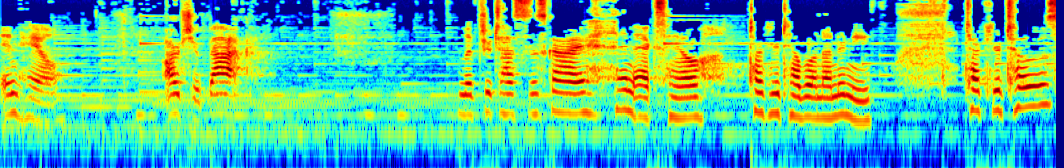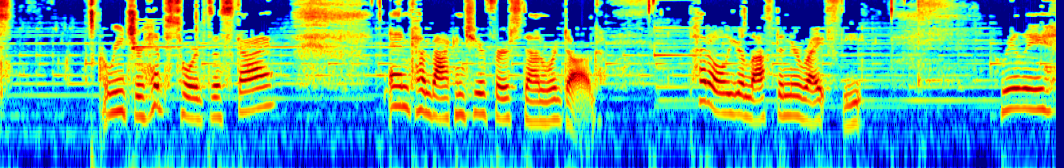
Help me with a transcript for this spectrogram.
Inhale. Arch your back. Lift your chest to the sky. And exhale. Tuck your tailbone underneath. Tuck your toes. Reach your hips towards the sky. And come back into your first downward dog pedal your left and your right feet. Really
